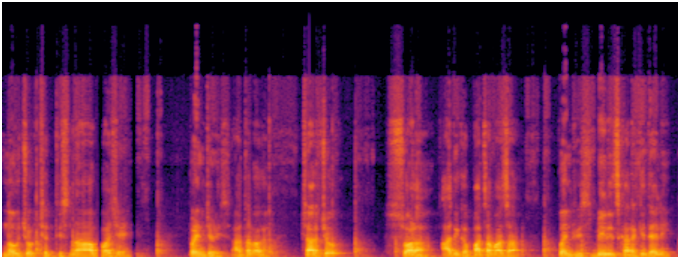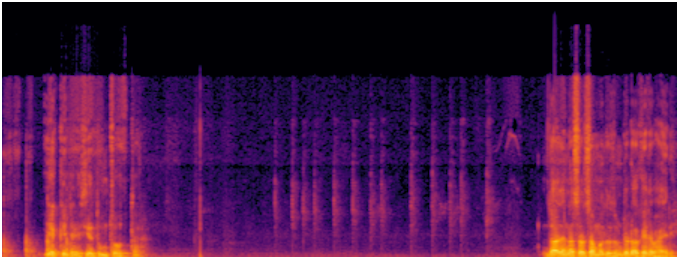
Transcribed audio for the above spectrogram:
नऊ चोक छत्तीस नऊ पाचशे पंचेचाळीस. आता बघा चार चोक सोळा अधिक पाचा पाचा पंचवीस. बेरीज करा किती आली? एक्केचाळीस. हे तुमचं उत्तर. जाऊ नसेल समजलं तुमच्या डोक्याच्या बाहेर आहे.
